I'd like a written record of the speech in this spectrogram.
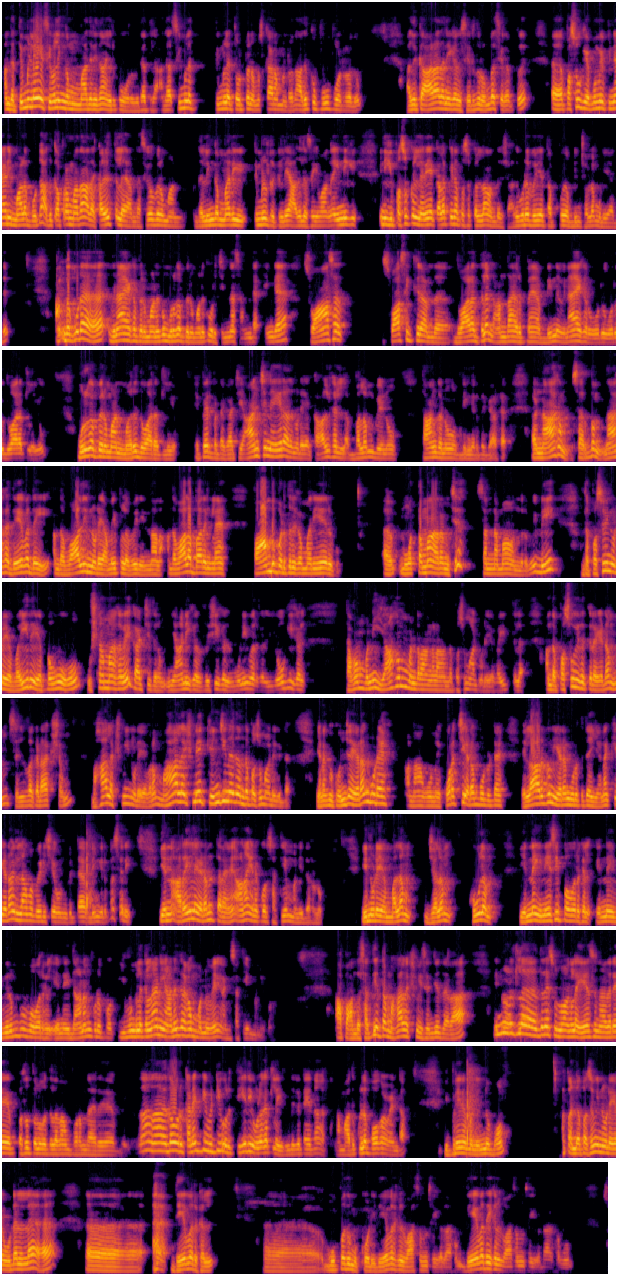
அந்த திமிழே சிவலிங்கம் மாதிரி தான் இருக்கும் ஒரு விதத்துல. அந்த சிமிழ திமிழை தொட்டு நமஸ்காரம் பண்றதும் அதுக்கு பூ போடுறதும் அதுக்கு ஆராதனைகள் செய்யறது ரொம்ப சிறப்பு. அஹ் பசுவுக்கு எப்பவுமே பின்னாடி மாலை போட்டு அதுக்கப்புறமா தான் அதை கழுத்துல அந்த சிவபெருமான் அந்த லிங்கம் மாதிரி திமிழ் இருக்கு இல்லையா அதுல செய்வாங்க. இன்னைக்கு இன்னைக்கு பசுக்கள் நிறைய கலப்பின பசுக்கள்லாம் வந்துருச்சு. அது கூட பெரிய தப்பு அப்படின்னு சொல்ல முடியாது. அங்க கூட விநாயக பெருமானுக்கும் முருகப்பெருமானுக்கும் ஒரு சின்ன சண்டை. எங்க சுவாச சுவாசிக்கிற அந்த துவாரத்துல நான் தான் இருப்பேன் அப்படின்னு விநாயகர் ஒரு ஒரு துவாரத்திலையும் முருகப்பெருமான் மறு துவாரத்திலையும் எப்பேற்பட்ட காட்சி. ஆஞ்சநேயர் அதனுடைய கால்கள்ல பலம் வேணும் தாங்கணும் அப்படிங்கிறதுக்காக. நாகம் சர்ப்பம் நாக தேவதை அந்த வாளினுடைய அமைப்புல போய் நின்னாலாம். அந்த வாழை பாருங்களேன் பாம்பு படுத்திருக்க மாதிரியே இருக்கும். மொத்தமா ஆரம்பிச்சு சன்னமாக வந்துடும் இப்படி அந்த பசுவினுடைய வயிறு எப்பவும் உஷ்ணமாகவே காட்சி தரும். ஞானிகள் ரிஷிகள் முனிவர்கள் யோகிகள் தவம் பண்ணி யாகம் பண்றாங்களாம் அந்த பசுமாட்டுடைய வயிற்றுல அந்த பசு இருக்கிற இடம் செல்வ கடாட்சம் மகாலட்சுமியினுடைய வரம். மகாலட்சுமியே கெஞ்சினது அந்த பசுமாடு கிட்ட எனக்கு கொஞ்சம் இடம் கூட. நான் உன்னை குறைச்சி இடம் போட்டுட்டேன். எல்லாருக்கும் நீ இடம் கொடுத்துட்டேன் எனக்கு இடம் இல்லாம போயிடுச்சே உன்கிட்ட அப்படிங்கிறப்ப சரி என் அறையில இடம் தரேன். ஆனா எனக்கு ஒரு சத்தியம் பண்ணி தரணும். என்னுடைய மலம் ஜலம் கூலம் என்னை நேசிப்பவர்கள் என்னை விரும்புபவர்கள் என்னை தானம் கொடுப்பவர் இவங்களுக்கெல்லாம் நீ அனுகிரகம் பண்ணுவேன் எனக்கு சத்தியம் பண்ணிக்கணும் அப்போ அப்ப அந்த சத்தியத்தை மகாலட்சுமி செஞ்சு தரா இன்னொருத்துல இதுல சொல்லுவாங்கல்ல ஏசுநாதரே பசு தொழுவத்துல தான் பிறந்தாரு அப்படின்னு. ஏதோ ஒரு கனெக்டிவிட்டி ஒரு தியரி உலகத்துல இருந்துகிட்டே தான் இருக்கும். நம்ம அதுக்குள்ள போக வேண்டாம். இப்படியே நம்ம நின்றுப்போம் அப்ப அந்த பசுவினுடைய உடல்ல ஆஹ் தேவர்கள் ஆஹ் முப்பது முக்கோடி தேவர்கள் வாசம் செய்வதாகவும் தேவதைகள் வாசம் செய்வதாகவும்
